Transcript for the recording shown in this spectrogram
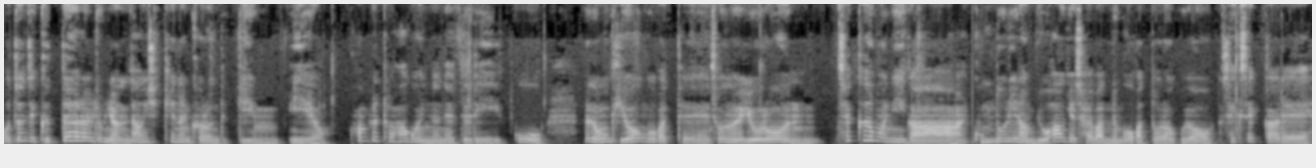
어쩐지 그때를 좀 연상시키는 그런 느낌이에요. 컴퓨터 하고 있는 애들이 있고 너무 귀여운 것 같아. 저는 이런 체크 무늬가 곰돌이랑 묘하게 잘 맞는 것 같더라고요. 색색깔의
